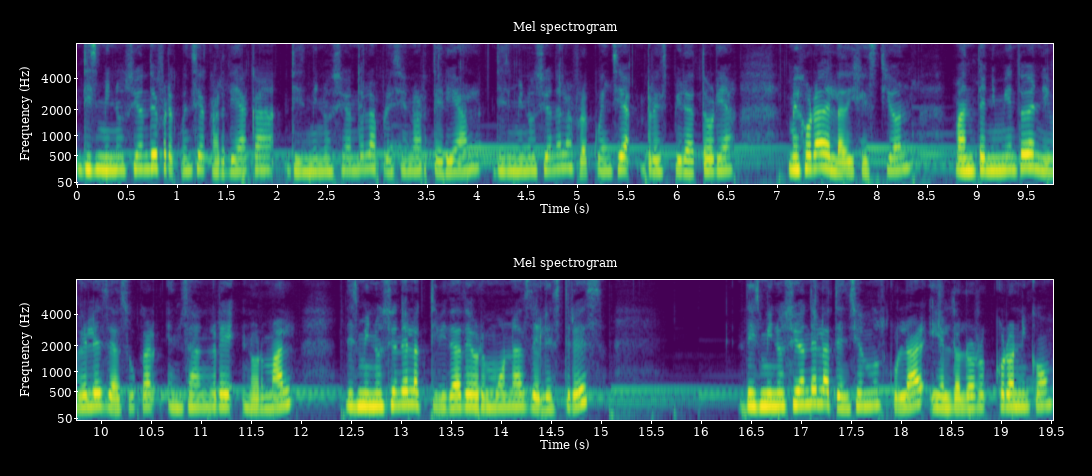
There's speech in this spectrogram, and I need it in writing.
Disminución de frecuencia cardíaca, disminución de la presión arterial, disminución de la frecuencia respiratoria, mejora de la digestión, mantenimiento de niveles de azúcar en sangre normal, disminución de la actividad de hormonas del estrés, disminución de la tensión muscular y el dolor crónico,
